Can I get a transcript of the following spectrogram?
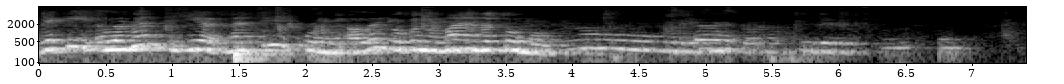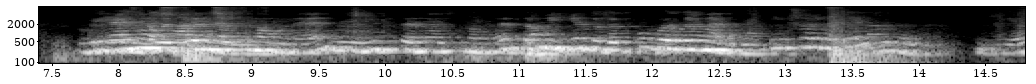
який елемент є на цій іконі, але його немає на тому. Вирізняли, але це не основне. Ні, це не основне. Елемент. Інша людина? Є.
